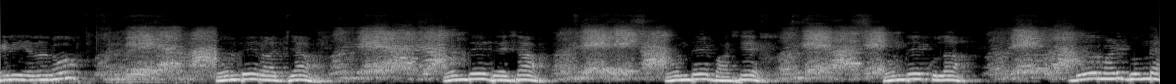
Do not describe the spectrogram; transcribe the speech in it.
ಹೇಳಿ ಎಲ್ಲರೂ? ಒಂದೇ ರಾಜ್ಯ. ಒಂದೇ ದೇಶ. ಒಂದೇ ಭಾಷೆ. ಒಂದೇ ಕುಲ. ದೇವ್ರು ಮಾಡಿದ್ದು ಒಂದೇ.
